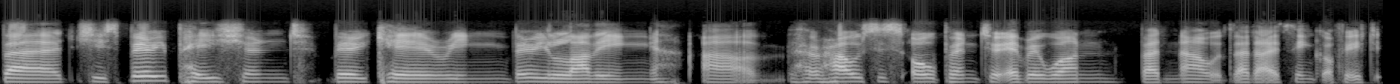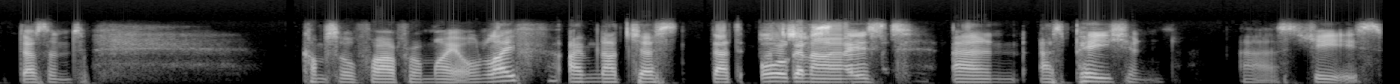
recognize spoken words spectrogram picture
but she's very patient, very caring, very loving. Um, her house is open to everyone, but now that I think of it, it doesn't come so far from my own life. I'm not just that organized and as patient as she is.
